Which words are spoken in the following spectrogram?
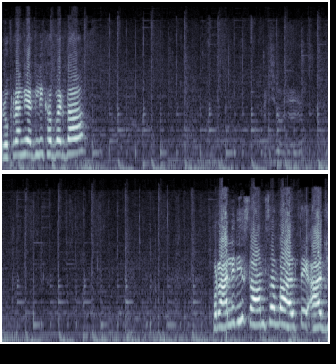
ਰੁਕ ਰਾਂਗੇ ਅਗਲੀ ਖਬਰ ਦਾ। ਪਰਾਲੀ ਦੀ ਸਾਂਭ ਸੰਭਾਲ ਤੇ ਅੱਜ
